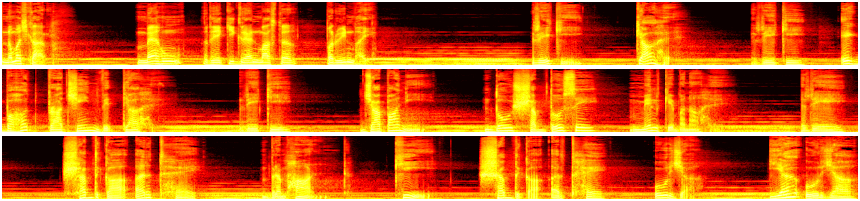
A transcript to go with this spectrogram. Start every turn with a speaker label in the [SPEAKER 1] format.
[SPEAKER 1] नमस्कार। मैं हूँ रेकी ग्रैंड मास्टर परवीन भाई।
[SPEAKER 2] रेकी, क्या है? रेकी एक बहुत प्राचीन विद्या है। रेकी, जापानी दो शब्दों से मिल के बना है। रे, शब्द का अर्थ है ब्रह्मांड। की शब्द का अर्थ है ऊर्जा। यह ऊर्जा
